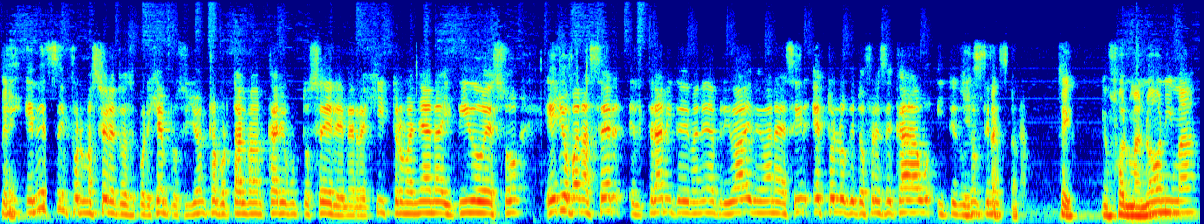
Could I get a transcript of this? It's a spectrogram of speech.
Y en esa información, entonces, por ejemplo, si yo entro a portalbancario.cl, me registro mañana y pido eso, ellos van a hacer el trámite de manera privada y me van a decir, esto es lo que te ofrece cada institución financiera. Sí, en forma anónima,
